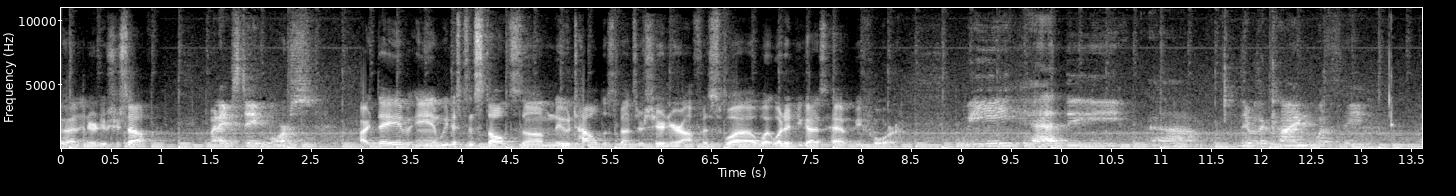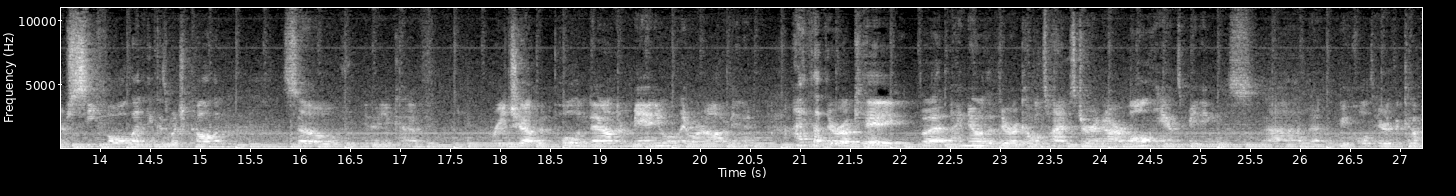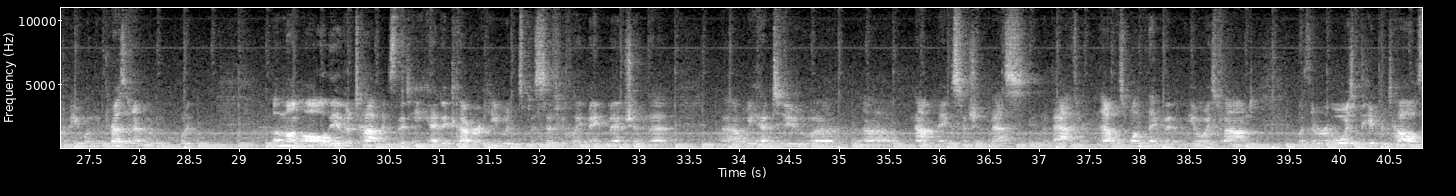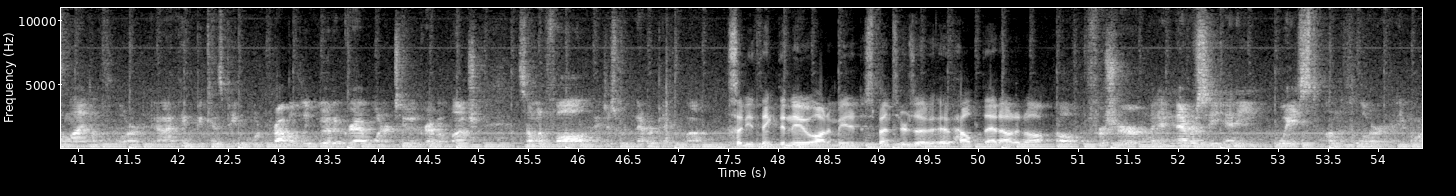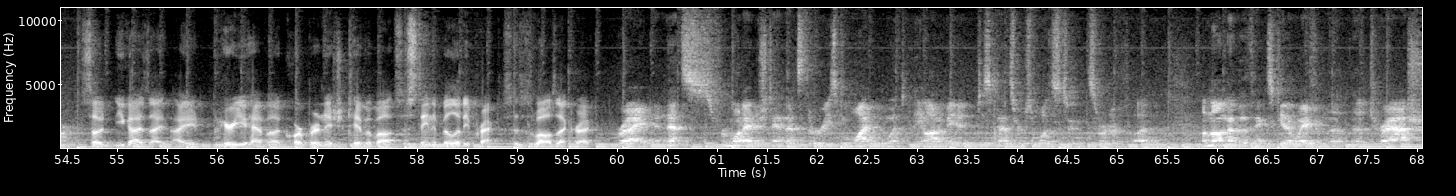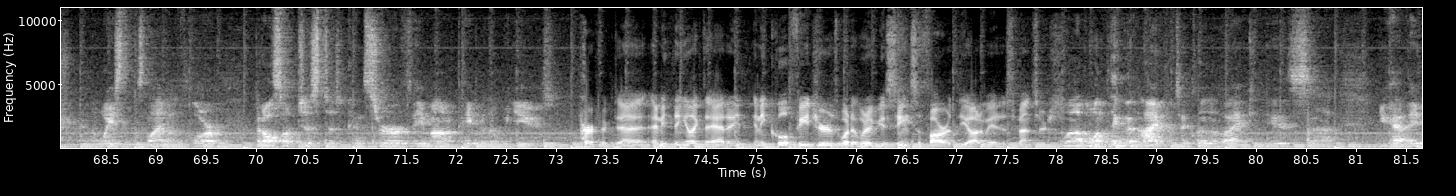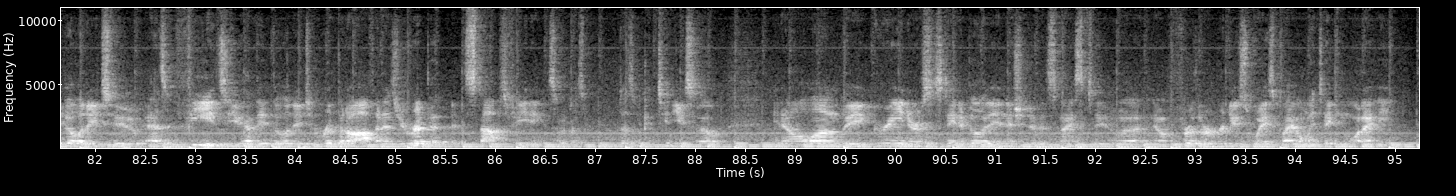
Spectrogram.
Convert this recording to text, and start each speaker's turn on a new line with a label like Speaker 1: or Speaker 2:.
Speaker 1: ahead and introduce yourself.
Speaker 2: My name is Dave Morse.
Speaker 1: All right, Dave, and we just installed some new towel dispensers here in your office. Well, what, what did you guys have before?
Speaker 2: We had the, um, they were the kind with the, they're C-fold, I think is what you call them. So, you know, you kind of reach up and pull them down. They're manual, they weren't automated. I thought they were okay, but I know that there were a couple times during our all-hands meetings uh, that we hold here at the company when the president would among all the other topics that he had to cover, he would specifically make mention that uh, we had to uh, uh, not make such a mess in the bathroom. That was one thing that we always found was there were always paper towels lying on the floor. And I think probably go to grab one or two and grab a bunch, some would fall and they just would never pick them up.
Speaker 1: So do you think the new automated dispensers have, helped that out at all?
Speaker 2: Oh, for sure. I never see any waste on the floor anymore.
Speaker 1: So you guys, I, I hear you have a corporate initiative about sustainability practices as well, is that correct?
Speaker 2: Right, and that's, from what I understand, that's the reason why we went to the automated dispensers was to sort of, uh, among other things, get away from the, the trash waste that was lying on the floor, but also just to conserve the amount of paper that we use.
Speaker 1: Perfect. Uh, anything you'd like to add? Any, any cool features? What, what have you seen so far with the automated dispensers?
Speaker 2: Well, the one thing that I particularly like is uh, you have the ability to, as it feeds, you have the ability to rip it off, and as you rip it, it stops feeding, so it doesn't doesn't continue. So, you know, along the green or sustainability initiative, it's nice to uh, you know further reduce waste by only taking what I need.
